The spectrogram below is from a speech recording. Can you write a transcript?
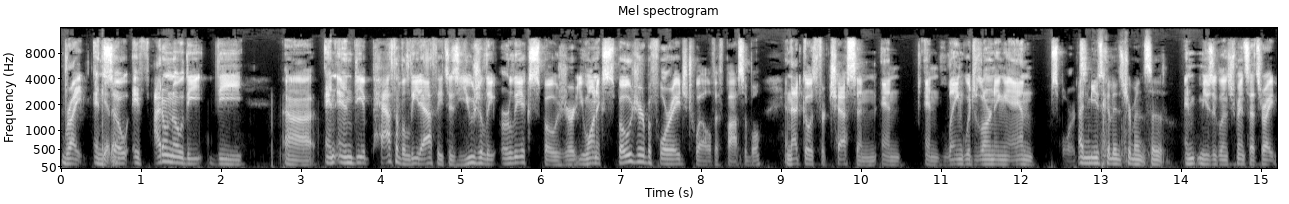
Right. And Get so if I don't know the the uh, and and the path of elite athletes is usually early exposure. You want exposure before age 12 if possible, and that goes for chess and and and language learning and sports And musical instruments. And musical instruments. That's right.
